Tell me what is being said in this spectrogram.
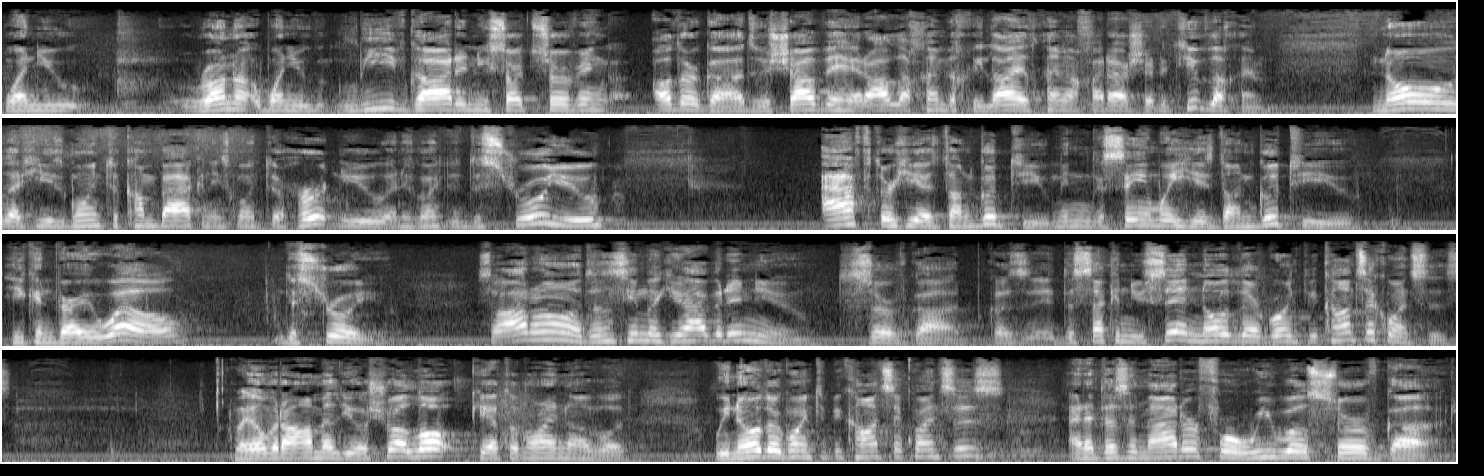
When you run, when you leave God and you start serving other gods. Know that He's going to come back and He's going to hurt you and He's going to destroy you after He has done good to you. Meaning the same way He has done good to you, He can very well destroy you. So I don't know. It doesn't seem like you have it in you to serve God because the second you sin, know there are going to be consequences. We know there are going to be consequences, and it doesn't matter, for we will serve God.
